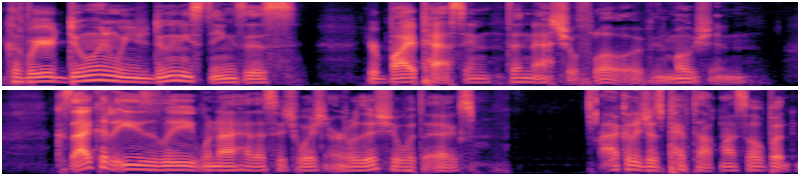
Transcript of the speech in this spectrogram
Because what you're doing when you're doing these things is you're bypassing the natural flow of emotion. Because I could easily, when I had that situation earlier this year with the ex, I could have just pep talked myself, but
